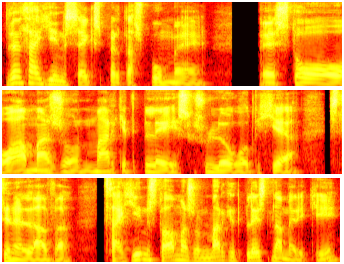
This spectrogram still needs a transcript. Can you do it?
δεν θα γίνεις expert ας πούμε ε, στο Amazon Marketplace, σου λέω εγώ τυχαία, στην Ελλάδα. Θα γίνεις στο Amazon Marketplace στην Αμερική.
